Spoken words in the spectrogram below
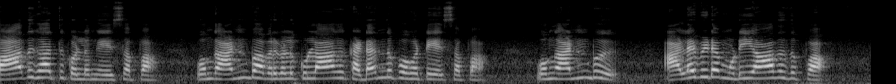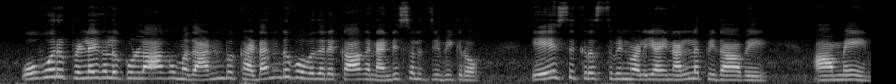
பாதுகாத்து கொள்ளுங்க ஏசப்பா. உங்கள் அன்பு அவர்களுக்குள்ளாக கடந்து போகட்டும் ஏசப்பா. உங்கள் அன்பு அளவிட முடியாததுப்பா. ஒவ்வொரு பிள்ளைகளுக்குள்ளாக உமது அன்பு கடந்து போவதற்காக நன்றி சொல்லி ஜெபிக்கிறோம் ஏசு கிறிஸ்துவின் வழியாய் நல்ல பிதாவே. ஆமேன்.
